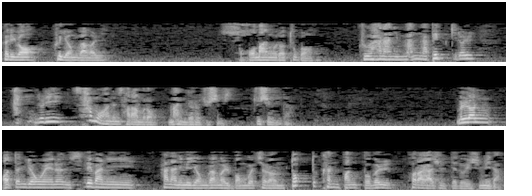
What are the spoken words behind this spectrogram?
그리고 그 영광을 소망으로 두고 그 하나님 만나 뵙기를 간절히 사모하는 사람으로 만들어 주십니다. 물론 어떤 경우에는 스테반이 하나님의 영광을 본 것처럼 독특한 방법을 허락하실 때도 있습니다.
